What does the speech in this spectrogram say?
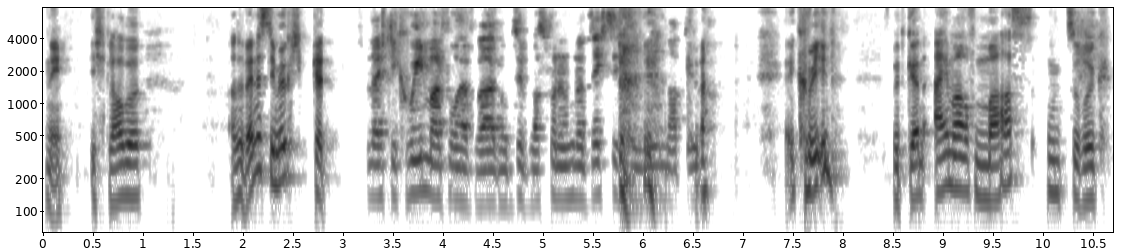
nee, ich glaube, also wenn es die Möglichkeit Vielleicht die Queen mal vorher fragen, ob sie was von den 160 Millionen abdrückt. Hey Queen, würde gern einmal auf den Mars und zurück.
